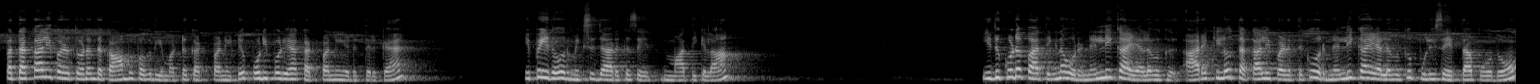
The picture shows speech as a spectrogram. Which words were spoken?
இப்போ தக்காளி பழத்தோட இந்த காம்பு பகுதியை மட்டும் கட் பண்ணிவிட்டு பொடி பொடியாக கட் பண்ணி எடுத்திருக்கேன். இப்போ இதை ஒரு மிக்ஸி ஜாருக்கு சே மாற்றிக்கலாம் இது கூட பார்த்திங்கன்னா ஒரு நெல்லிக்காய் அளவுக்கு அரை கிலோ தக்காளி பழத்துக்கு ஒரு நெல்லிக்காய் அளவுக்கு புளி சேர்த்தா போதும்.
